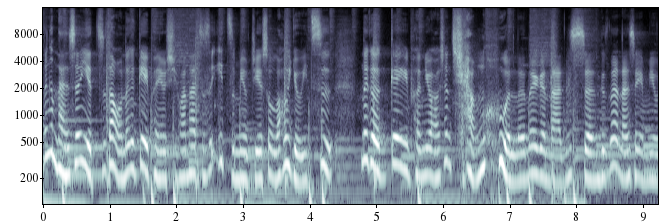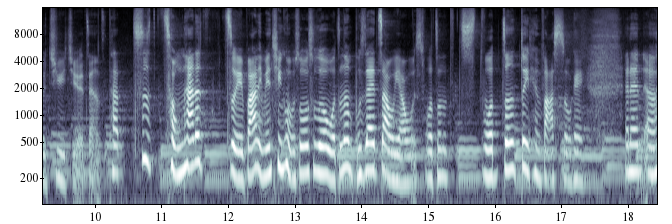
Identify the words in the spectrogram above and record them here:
那个男生也知道我那个 gay 朋友喜欢他，只是一直没有接受。然后有一次，那个 gay 朋友好像强吻了那个男生，可是那男生也没有拒绝，这样子，他是从他的。嘴巴里面亲口说出说，我真的不是在造谣，我我真的我真的对天发誓，OK，and then 呃，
